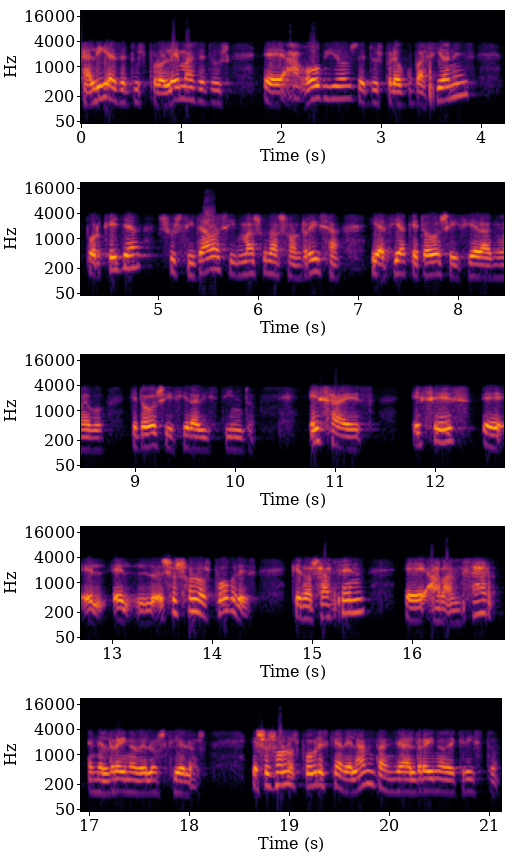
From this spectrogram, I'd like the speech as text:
salías de tus problemas, de tus eh, agobios, de tus preocupaciones, porque ella suscitaba sin más una sonrisa y hacía que todo se hiciera nuevo, que todo se hiciera distinto. Esa es, ese es, eh, esos son los pobres que nos hacen eh, avanzar en el reino de los cielos. Esos son los pobres que adelantan ya el reino de Cristo,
